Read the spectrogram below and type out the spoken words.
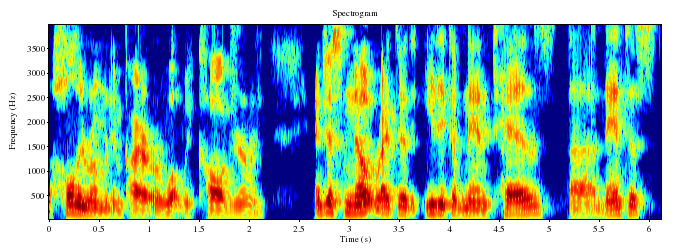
the Holy Roman Empire or what we call Germany. And just note right there the Edict of Nantes, uh, Nantes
